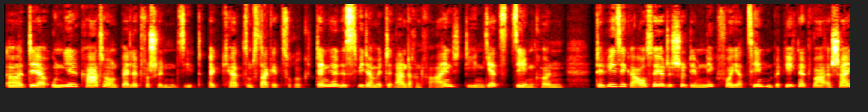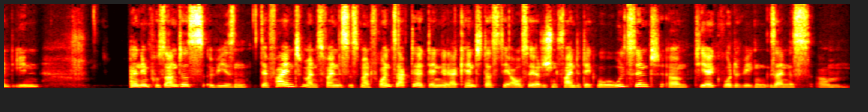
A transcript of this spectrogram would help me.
äh, der O'Neill, Carter und Bellet verschwinden sieht. Er kehrt zum Stargate zurück. Daniel ist wieder mit den anderen vereint, die ihn jetzt sehen können. Der riesige Außerirdische, dem Nick vor Jahrzehnten begegnet war, erscheint ihnen ein imposantes Wesen. Der Feind meines Feindes ist mein Freund, sagt er. Daniel erkennt, dass die außerirdischen Feinde der Goa'uld sind. Ähm, Tiek wurde wegen seines ähm,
